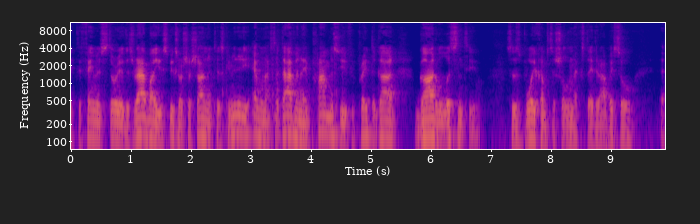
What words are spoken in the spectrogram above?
like the famous story of this rabbi who speaks Rosh Hashanah to his community. Everyone has to daven. I promise you, if you pray to God, God will listen to you. So this boy comes to shul the next day. The rabbi is so uh,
